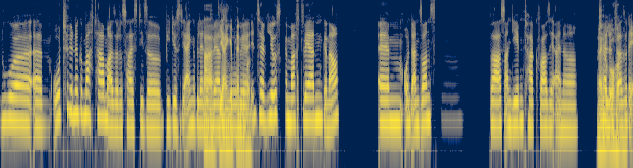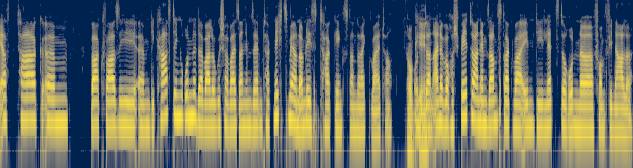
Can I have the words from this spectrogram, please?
nur ähm, O-Töne gemacht haben. Also das heißt, diese Videos, die eingeblendet ah, werden, die eingeblendet wo wir. Interviews gemacht werden, genau. Ähm, und ansonsten war es an jedem Tag quasi eine, eine Challenge. Woche. Also der erste Tag ähm, war quasi ähm, die Casting-Runde. Da war logischerweise an demselben Tag nichts mehr und am nächsten Tag ging es dann direkt weiter. Okay. Und dann eine Woche später, an dem Samstag, war eben die letzte Runde vom Finale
